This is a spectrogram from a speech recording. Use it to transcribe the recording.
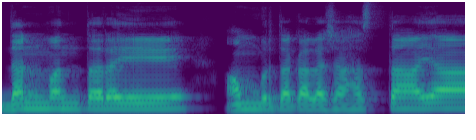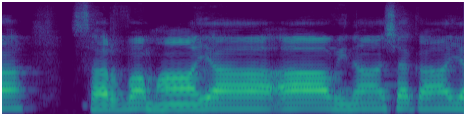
ధన్వంతరయే అమృత కలశహస్తాయ సర్వమాయా వినాశకాయ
